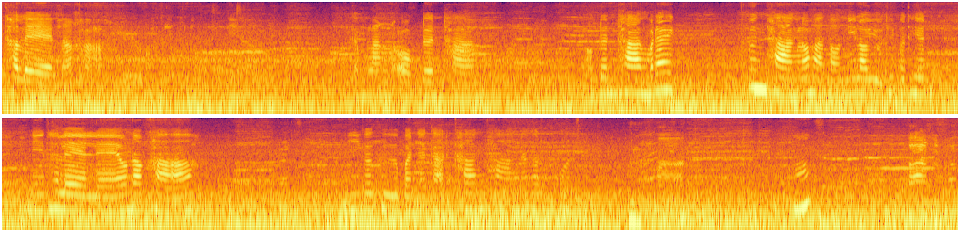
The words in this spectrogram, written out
ทศเนเธอร์แลนด์นะคะนี่ค่ะกำลังออกเดินทาง ออกเดินทางมาได้ครึ่งทางแล้วค่ะ ตอนนี้เราอยู่ที่ประเทศเนเธอร์แลนด์แล้วนะคะ นี่ก็คือบรรยากาศข้างทางนะคะทุกคนหมาหึป้าคิดว่า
